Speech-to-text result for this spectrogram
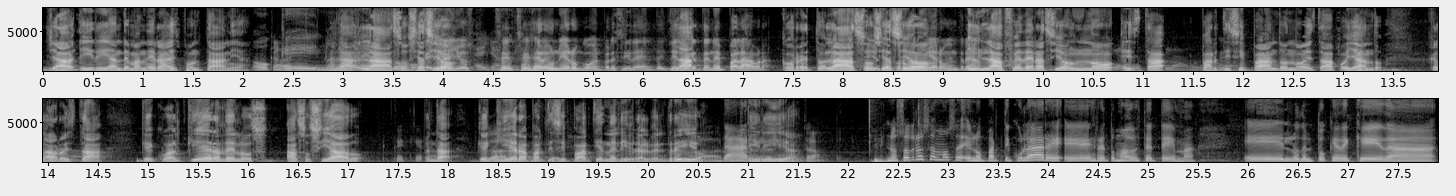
Ya irían de manera espontánea. Ok. la, asociación... Ellos, se, reunieron con el presidente y tienen que tener palabra. Correcto. La asociación y la federación no está participando, no está apoyando. Claro está que cualquiera de los asociados que quiera, ¿verdad? que quiera participar tiene libre albedrío, diría. Nosotros hemos, en lo particular, he retomado este tema eh, lo del toque de queda,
